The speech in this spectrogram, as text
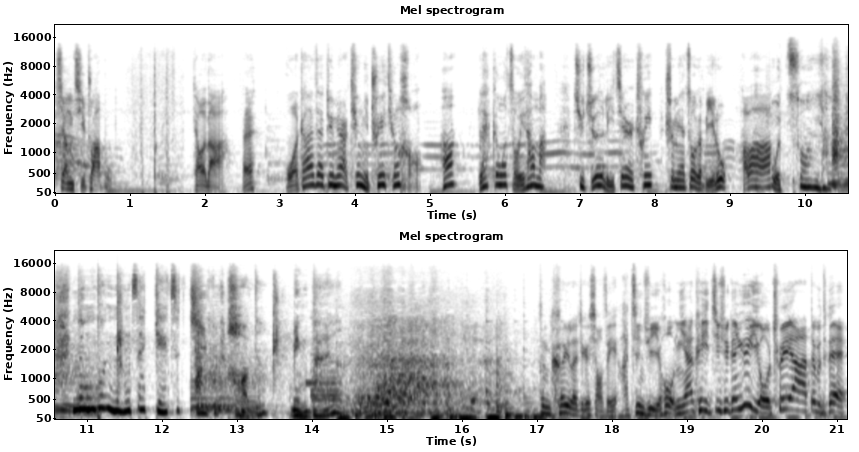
将其抓捕。小伙子，哎，我刚才在对面听你吹挺好啊，来跟我走一趟吧，去局子里接着吹，顺便做个笔录，好不好？我错了，能不能再给次机会？好的，明白了。很可以了，这个小贼啊！进去以后，你还可以继续跟狱友吹啊，对不对？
